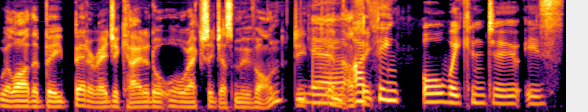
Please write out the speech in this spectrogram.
will either be better educated or, or actually just move on? Do you, Yeah, and I think, all we can do is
